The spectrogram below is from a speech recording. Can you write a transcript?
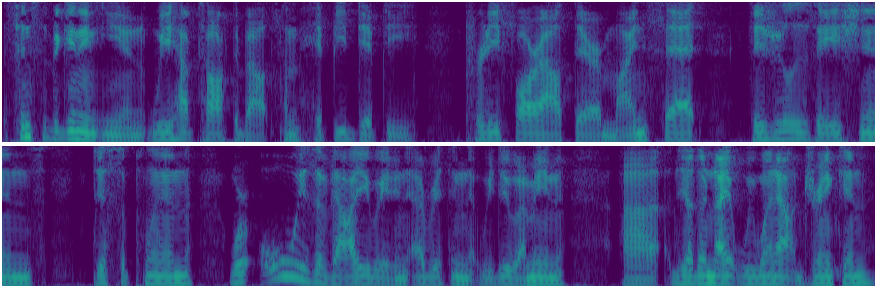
since the beginning, Ian, we have talked about some hippy dippy, pretty far out there mindset, visualizations, discipline. We're always evaluating everything that we do. I mean, uh, the other night we went out drinking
